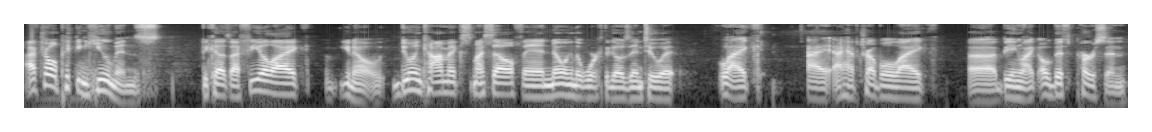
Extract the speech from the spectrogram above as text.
I have trouble picking humans because I feel like you know doing comics myself and knowing the work that goes into it like I, I have trouble like uh, being like oh this person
